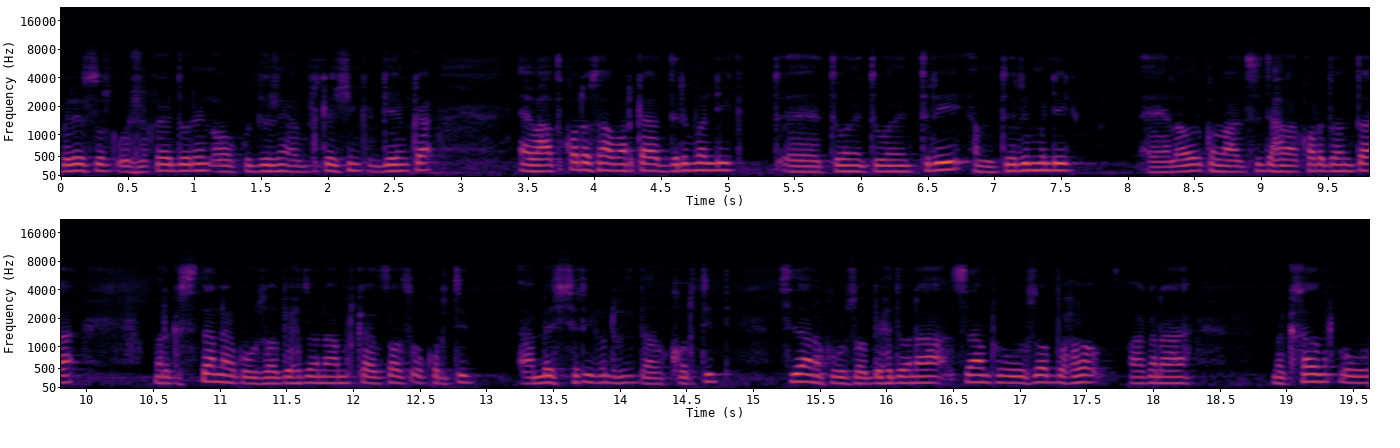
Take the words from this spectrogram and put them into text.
play storeka uu shaqeyn doonin oo ku jirin applicationka gameka. Waxaad qoraysaa marka Premier League twenty twenty three ama Premier League labada kun labaatan saddexda qori doontaa marka sidaana kugu soo bixi doonaa markaad saas u qortid meesha shariif dhufid aad qortid sidaana kugu soo bixi doonaa. Sidaan kugu soo baxo waa kana marka khad marka kugu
